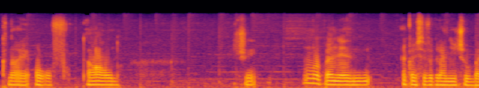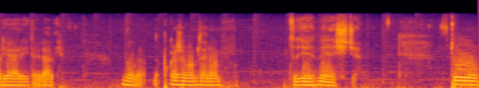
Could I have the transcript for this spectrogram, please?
Knaj off down. Czyli no pewnie jakąś sobie wygraniczył bariery i tak dalej. Dobra, no pokażę wam teraz co dzieje w mieście. Tu,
